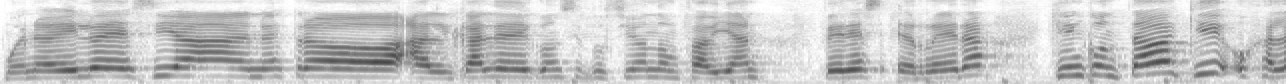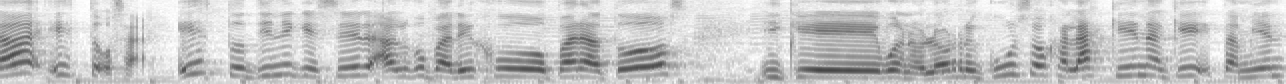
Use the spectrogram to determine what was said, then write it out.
Bueno, ahí lo decía nuestro alcalde de Constitución, don Fabián Pérez Herrera, quien contaba que ojalá esto, o sea, esto tiene que ser algo parejo para todos y que, bueno, los recursos ojalá queden aquí también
